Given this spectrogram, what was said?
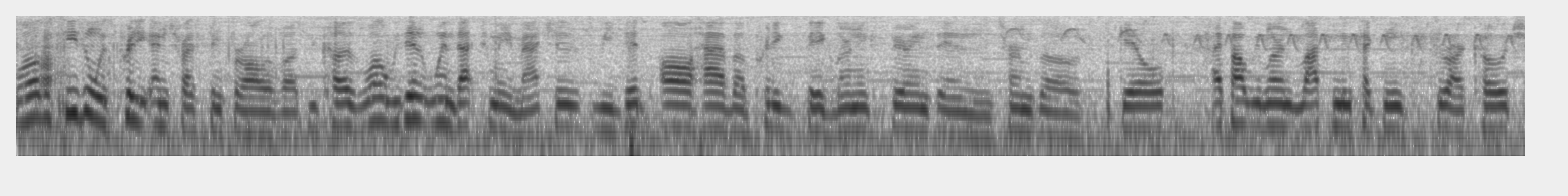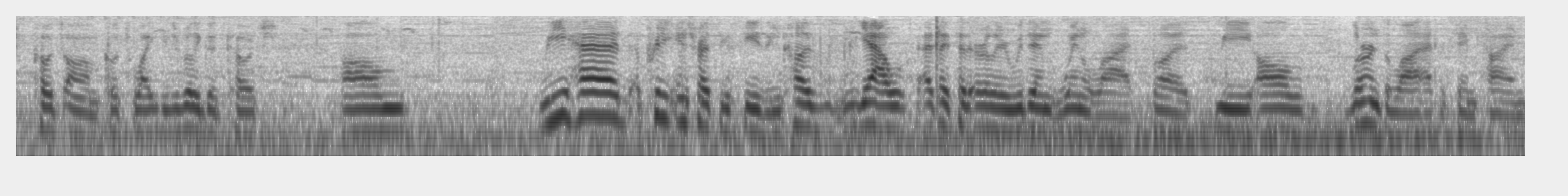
Well, the season was pretty interesting for all of us because, well, we didn't win that too many matches. We did all have a pretty big learning experience in terms of skill. I thought we learned lots of new techniques through our coach, Coach um, Coach White. He's a really good coach. Um, we had a pretty interesting season because, yeah, as I said earlier, we didn't win a lot, but we all learned a lot at the same time.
